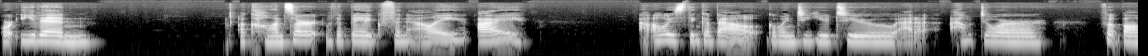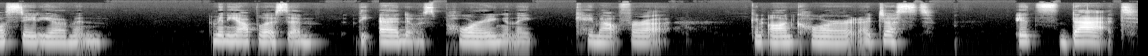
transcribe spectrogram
or even a concert with a big finale i I always think about going to U2 at an outdoor football stadium in Minneapolis and the end it was pouring and they came out for a an encore and I just it's that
